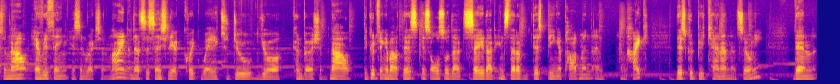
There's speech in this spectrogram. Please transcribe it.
So now everything is in Rec 9 and that's essentially a quick way to do your conversion. Now, the good thing about this is also that say that instead of this being apartment and, and hike, this could be Canon and Sony. Then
